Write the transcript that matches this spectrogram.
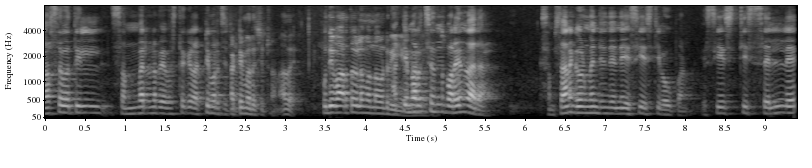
വാസ്തവത്തിൽ സംവരണ വ്യവസ്ഥകൾ അട്ടിമറിച്ചിട്ട് അട്ടിമറിച്ചിട്ടാണ് അതെ. പുതിയ വാർത്തകളും വന്നുകൊണ്ടിരിക്കുകയാണ്. അട്ടിമറിച്ചെന്ന് പറയുന്നത് ആരാ സംസ്ഥാന ഗവൺമെന്റിന്റെ തന്നെ എസ് സി എസ് ടി വകുപ്പാണ്. S C S T cell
